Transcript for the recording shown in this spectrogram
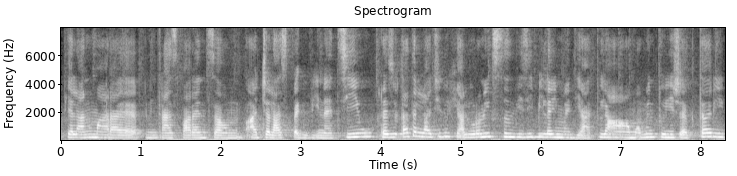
pielea nu mai are prin transparență acel aspect vinețiu. Rezultatele acidului hialuronic sunt vizibile imediat, la momentul injectării.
